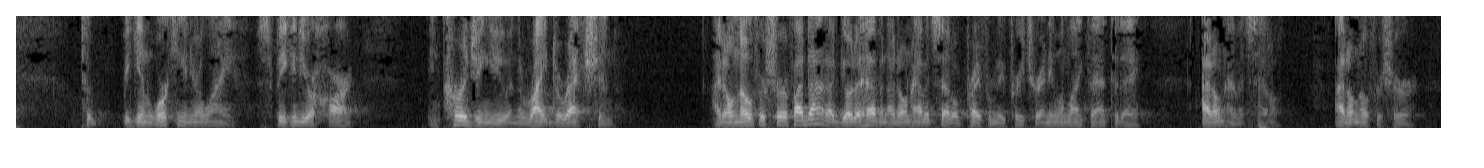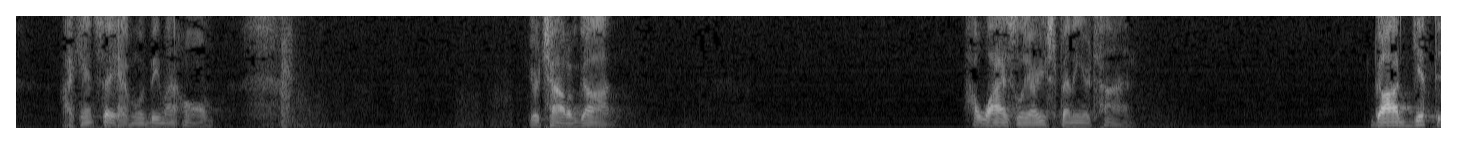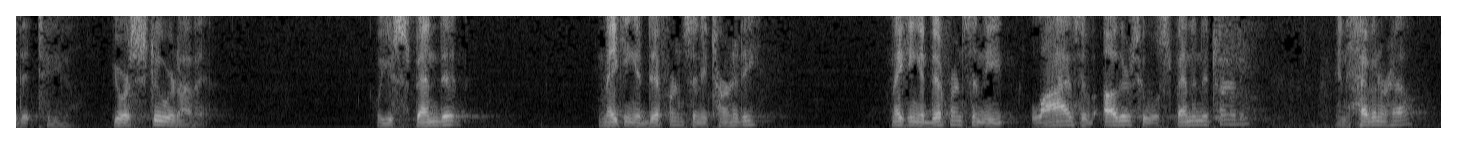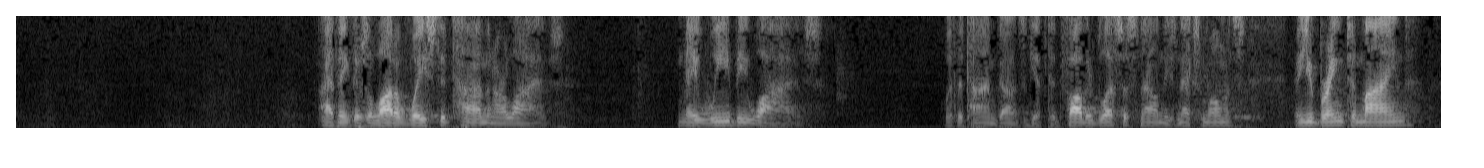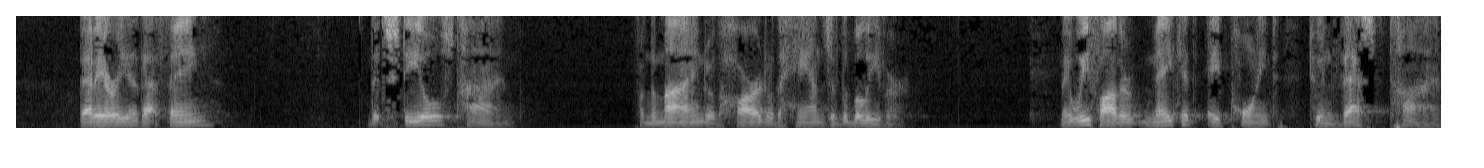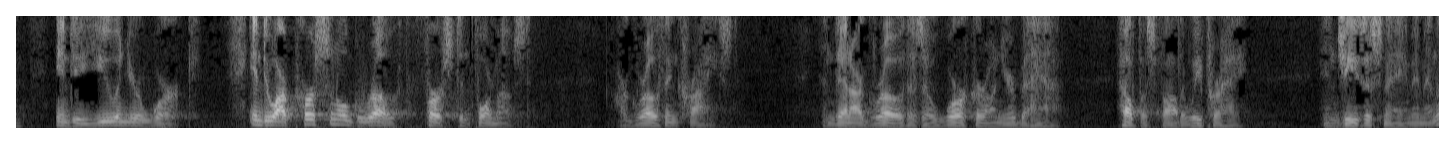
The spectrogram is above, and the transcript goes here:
to begin working in your life, speaking to your heart, encouraging you in the right direction? I don't know for sure if I died, I'd go to heaven. I don't have it settled. Pray for me, preacher. Anyone like that today? I don't have it settled. I don't know for sure. I can't say heaven would be my home. You're a child of God. How wisely are you spending your time? God gifted it to you. You're a steward of it. Will you spend it making a difference in eternity? making a difference in the lives of others who will spend an eternity in heaven or hell? I think there's a lot of wasted time in our lives. May we be wise with the time God's gifted. Father, bless us now in these next moments. May you bring to mind that area, that thing that steals time from the mind or the heart or the hands of the believer. May we, Father, make it a point to invest time into you and your work, into our personal growth, first and foremost, our growth in Christ, and then our growth as a worker on your behalf. Help us, Father, we pray. In Jesus' name, amen. Let's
